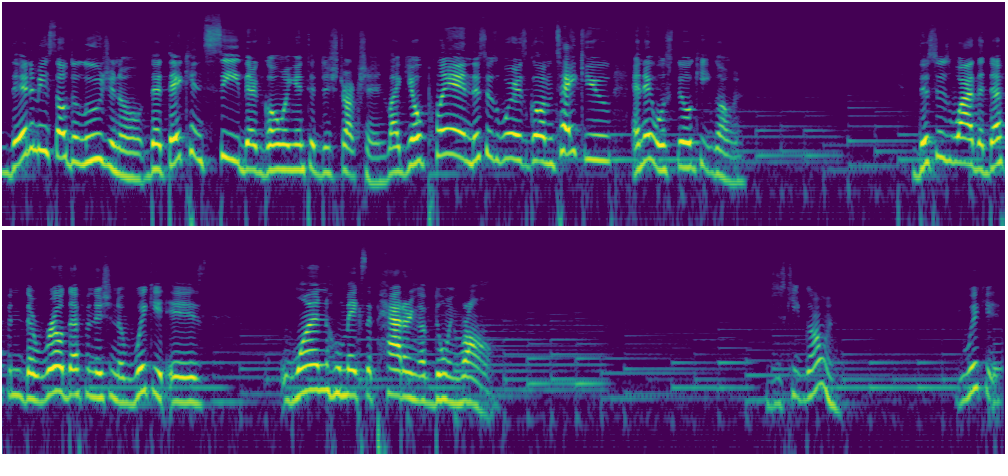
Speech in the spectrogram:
the enemy is so delusional that they can see they're going into destruction. Like your plan, this is where it's going to take you, and they will still keep going. This is why the defin- the real definition of wicked is one who makes a pattern of doing wrong. Just keep going. You wicked.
